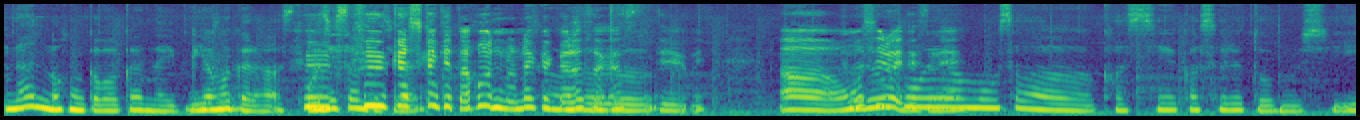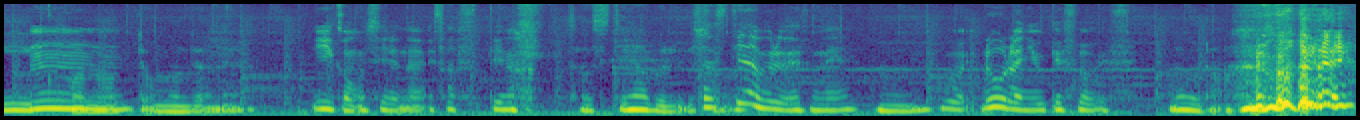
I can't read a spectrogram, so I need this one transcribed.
何の本かわかんない山からお風じさんたちが。風化しかけた本の中から探すっていうね。ああ面白いです古本屋ねもさ活性化すると思うしいいかなって思うんだよね。いいかもしれない。サスティナサスティナブルでしょサスティナブルですね。うん。すごい。ローラに受けそうです。ローラ。ローラに。ロ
